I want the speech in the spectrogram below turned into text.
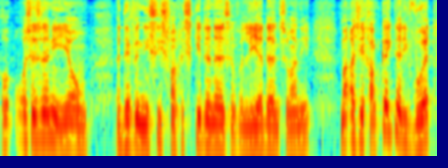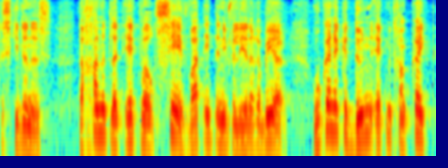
ons is nou nie hier om definisies van geskiedenis en verlede en so aan nie. Maar as jy gaan kyk na die woord geskiedenis, dan gaan dit dat ek wil sê wat het in die verlede gebeur. Hoe kan ek dit doen? Ek moet gaan kyk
